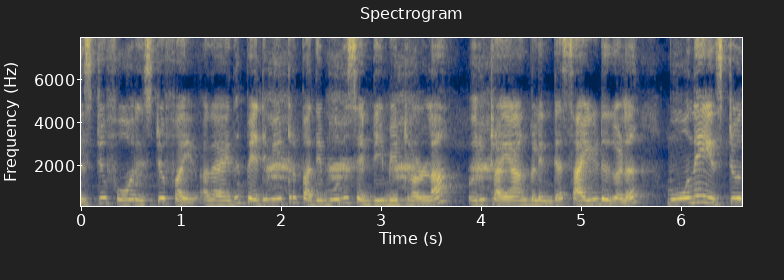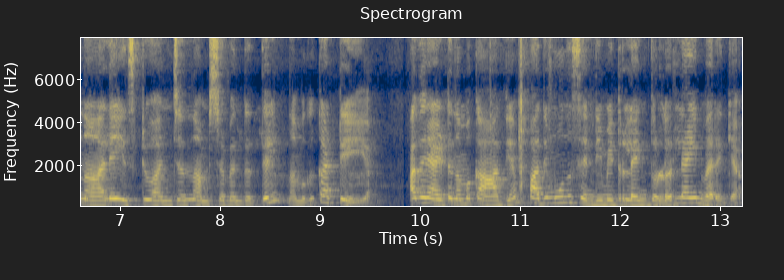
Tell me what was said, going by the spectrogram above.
is to four is to five അതായത് പെരിമീറ്റർ പതിമൂന്ന് സെന്റിമീറ്റർ ഉള്ള ഒരു ട്രയാങ്കിളിന്റെ സൈഡുകൾ മൂന്ന് ഇസ് ടു നാല് ഇസ് ടു അഞ്ചെന്ന അംശബന്ധത്തിൽ നമുക്ക് കട്ട് ചെയ്യാം. അതിനായിട്ട് നമുക്ക് ആദ്യം പതിമൂന്ന് സെന്റിമീറ്റർ ലെങ്ത് ഉള്ള ഒരു ലൈൻ വരയ്ക്കാം.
